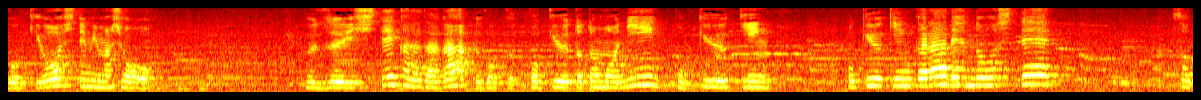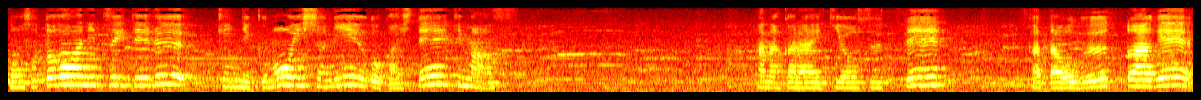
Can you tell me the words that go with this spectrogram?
動きをしてみましょう。付随して体が動く呼吸とともに呼吸筋。呼吸筋から連動してその外側についている筋肉も一緒に動かしていきます。鼻から息を吸って肩をぐっと上げ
